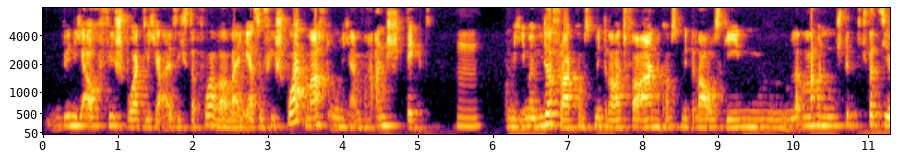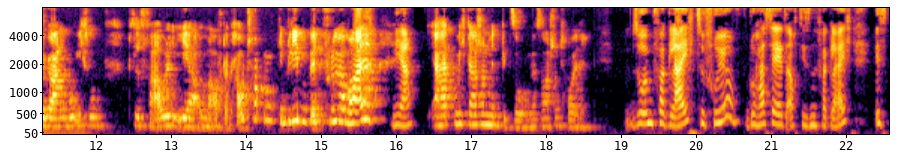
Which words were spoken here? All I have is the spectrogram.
bin ich auch viel sportlicher, als ich es davor war, weil er so viel Sport macht und mich einfach ansteckt. Hm. Und mich immer wieder fragt, kommst mit Radfahren, kommst mit rausgehen, machen einen Spaziergang, wo ich so ein bisschen faul eher immer auf der Couch hocken geblieben bin, früher mal. Ja. Er hat mich da schon mitgezogen, das war schon toll so im Vergleich zu früher, du hast ja jetzt auch diesen Vergleich, ist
